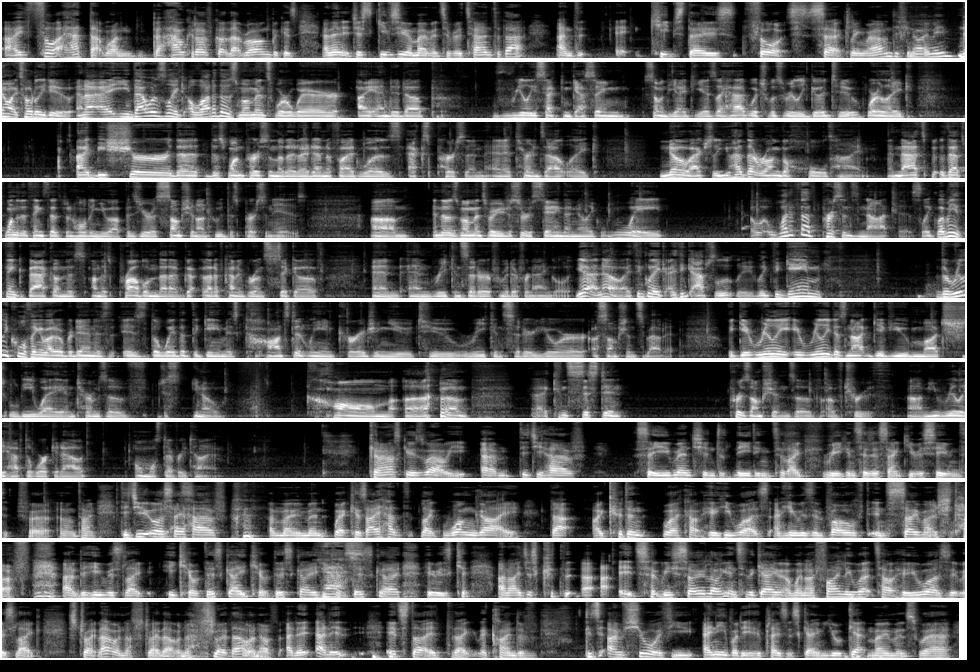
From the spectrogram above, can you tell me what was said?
I thought I had that one, but how could I have got that wrong? Because and then it just gives you a moment to return to that, and it keeps those thoughts circling around. If you know what I mean. No, I totally do. And I, I that was like a lot of those moments were where I ended up really second guessing some of the ideas I had, which was really good too. Where like I'd be sure that this one person that I'd identified was X person, and it turns out like no, actually you had that wrong the whole time. And that's that's one of the things that's been holding you up is your assumption on who this person is. Um, and those moments where you're just sort of standing there and you're like, wait, what if that person's not this? Like, let me think back on this on this problem that I've got that I've kind of grown sick of, and and reconsider it from a different angle. Yeah, no, I think like I think absolutely like the game. The really cool thing about Obra Dinn is is the way that the game is constantly encouraging you to reconsider your assumptions about it. Like it really it really does not give you much leeway in terms of just you know calm, uh, um, uh, consistent presumptions of of truth. Um, you really have to work it out almost every time. Can I ask you as well? Um, did you have? So you mentioned needing to like reconsider something you assumed for a long time. Did you also yes. have a moment where? Because I had like one guy that I couldn't work out who he was, and he was involved in so much stuff. And he was like, he killed this guy, killed this guy, he yes. killed this guy. He was, ki-. and I just could. Uh, uh, it took me so long into the game, and when I finally worked out who he was, it was like, strike that one off, strike that one off, strike that one off, and it and it it started like the kind of because I'm sure if you anybody who plays this game, you'll get moments where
